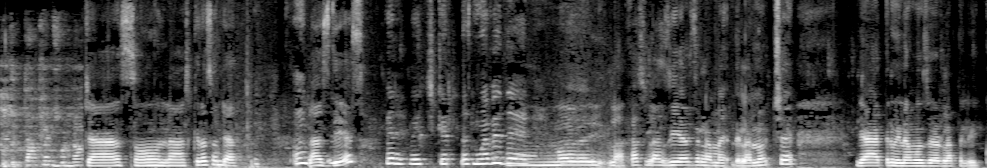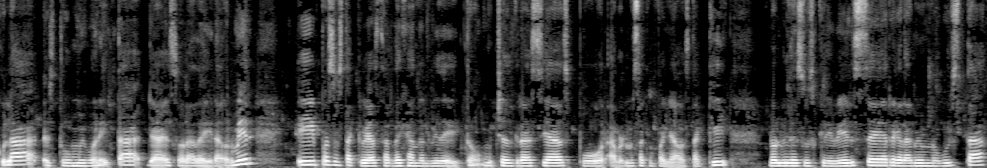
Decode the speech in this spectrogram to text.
But the ducklings were not. Ya son las... ¿Qué hora son ya? Ah, ¿Las 10? Las nueve de... 9, la, casi las 10 de la, de la noche. Ya terminamos de ver la película. Estuvo muy bonita. Ya es hora de ir a dormir. Y pues hasta que voy a estar dejando el videito. Muchas gracias por habernos acompañado hasta aquí. No olviden suscribirse, regalarme un me gusta.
